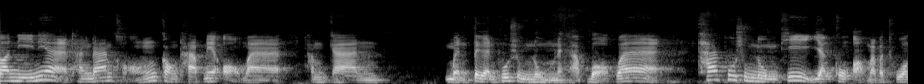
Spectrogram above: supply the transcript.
ตอนนี้เนี่ยทางด้านของกองทัพเนี่ยออกมาทำการเหมือนเตือนผู้ชุมนุมนะครับ บอกว่าถ้าผู้ชุมนุมที่ยังคงออกมาประท้วง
